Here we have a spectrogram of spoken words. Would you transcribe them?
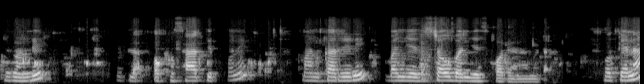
ఇవ్వండి ఇట్లా ఒక్కసారి తిప్పుకొని మన కర్రీని బంద్ చేసి స్టవ్ బంద్ చేసుకోవడం అనమాట ఓకేనా?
